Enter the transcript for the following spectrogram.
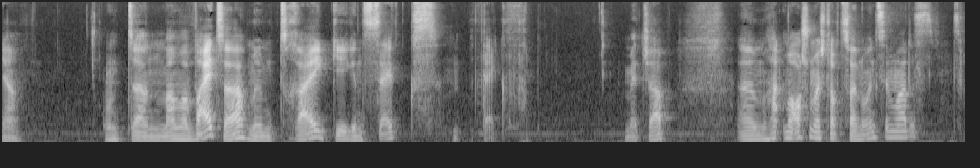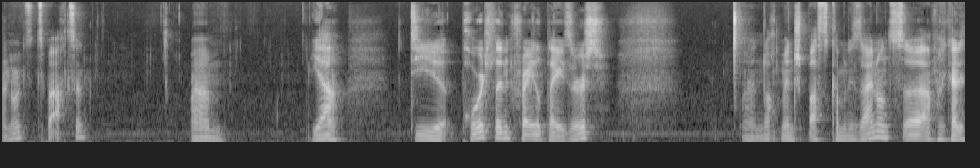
ja. Und dann machen wir weiter mit dem 3 gegen 6 Matchup. Ähm, hatten wir auch schon mal, ich glaube 2019 war das. 2019, 2018. Ähm, ja, die Portland Trailblazers äh, noch mehr Spaß kann man nicht sein. Und äh,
